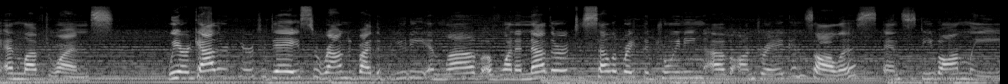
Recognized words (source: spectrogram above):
and loved ones. We are gathered here today surrounded by the beauty and love of one another to celebrate the joining of Andrea Gonzalez and Stevon Lee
